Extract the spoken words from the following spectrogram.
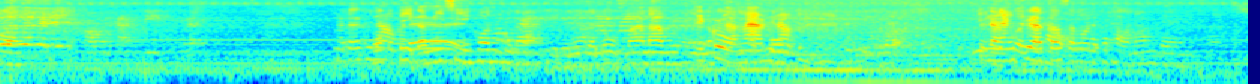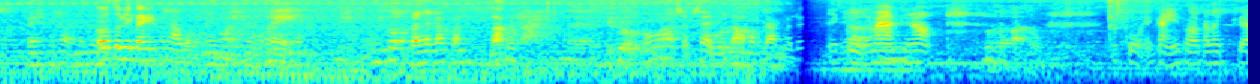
บัวมาเด้อพี่ปน้องกติก็มีสี่คนพี่น้องนี่ก็ลูกมานำไอ้กลุ่มมาพี่น้องนี่ก็ เป็นยังเกลือตัวสมุนกระเถาน้ำแดงไปกระเถาน้ำแดงเออตัวนี้แบงค์ให้เขาทาบอกแม่ไปให้เรากันละโอ้แซ่บๆพี่น้องมากันไอ้กลุ่มมาพี่น้องไอ้กลุ่มไอ้ไก่พอกำลังเกลือ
